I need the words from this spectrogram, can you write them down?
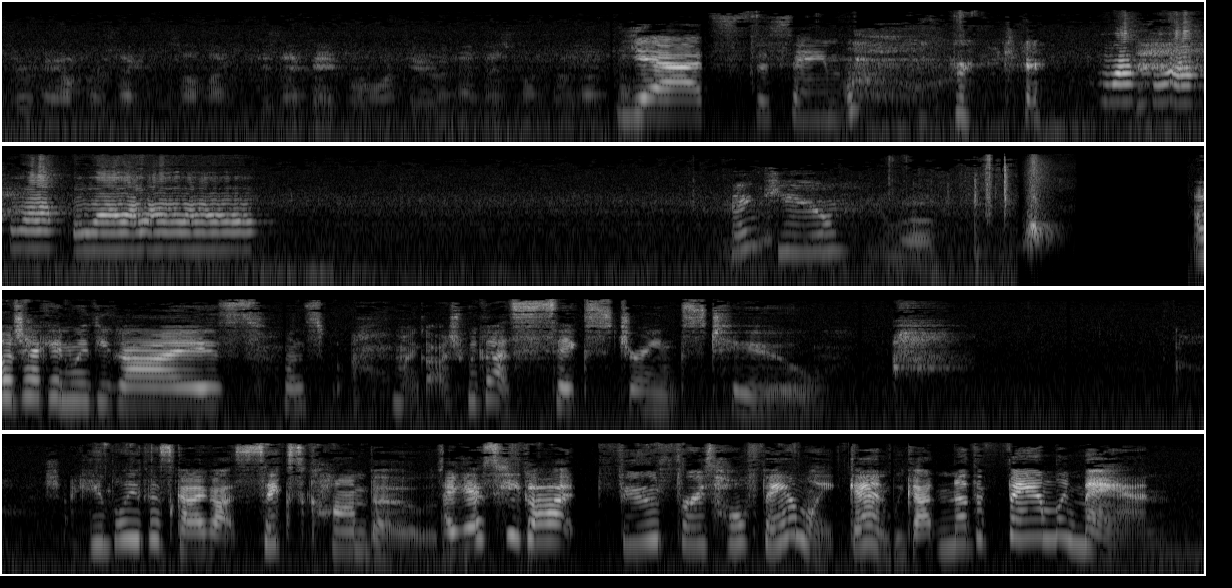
threw me off for a second because I'm like, because they paid for one too and then this one showed up. Yeah, it's the same order. Thank you. You love. I'll check in with you guys once, oh my gosh, we got six drinks too. Ah, Gosh, I can't believe this guy got six combos. I guess he got food for his whole family. Again, we got another family man.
